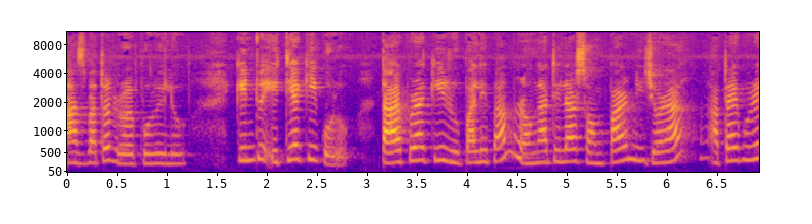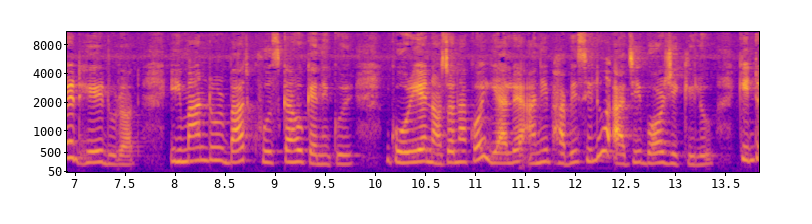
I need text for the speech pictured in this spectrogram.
মাজবাটত ৰৈ পৰিলোঁ। কিন্তু এতিয়া কি কৰোঁ? তাৰ পৰা কি ৰূপালী পাম? ৰঙাটিলাৰ চম্পাৰ নিজৰা আটাইবোৰেই ঢেৰ দূৰত। ইমান দূৰ বাট খোজকাঢ়োঁ কেনেকৈ? গৌৰীয়ে নজনাকৈ ইয়ালৈ আনি ভাবিছিলোঁ আজি বৰ জিকিলোঁ। কিন্তু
